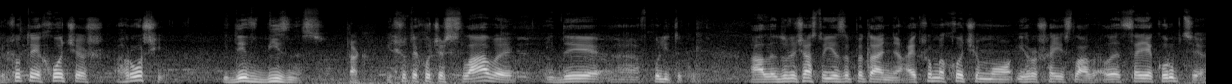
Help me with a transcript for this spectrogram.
Якщо ти хочеш гроші, йди в бізнес. Так. Якщо ти хочеш слави, йди е, в політику. Але дуже часто є запитання: а якщо ми хочемо і грошей, і слави, але це є корупція,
